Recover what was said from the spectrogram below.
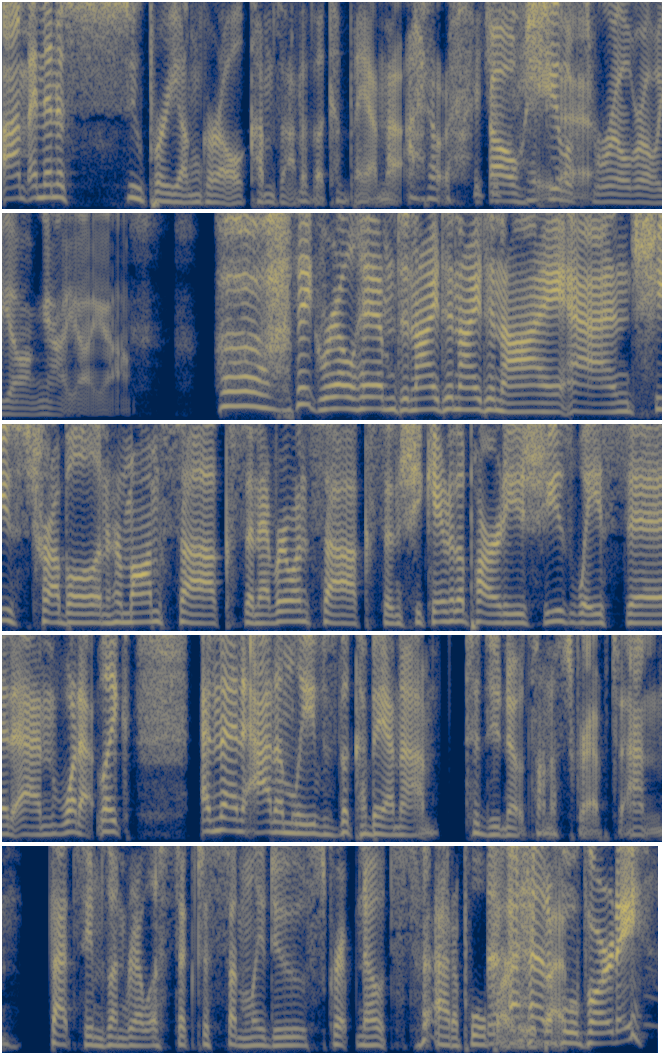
Um, and then a super young girl comes out of the cabana. I don't. I just oh, she looks real, real young. Yeah, yeah, yeah. they grill him, deny, deny, deny, and she's trouble, and her mom sucks, and everyone sucks, and she came to the party, she's wasted, and whatever. Like, and then Adam leaves the cabana to do notes on a script, and that seems unrealistic to suddenly do script notes at a pool party. I had a pool party.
